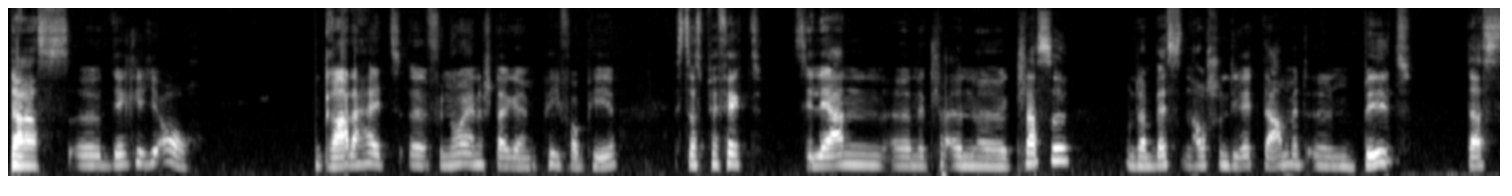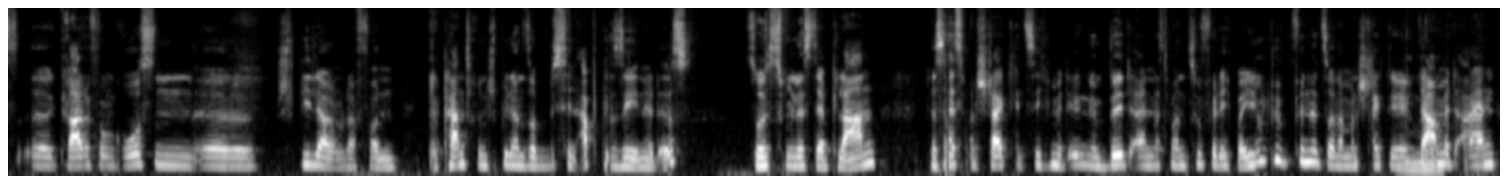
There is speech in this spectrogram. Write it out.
Das äh, denke ich auch. Gerade halt äh, für Neueinsteiger im PvP ist das perfekt. Sie lernen äh, eine, Kla eine Klasse und am besten auch schon direkt damit ein Bild, das äh, gerade von großen äh, Spielern oder von bekannteren Spielern so ein bisschen abgesehnet ist. So ist zumindest der Plan. Das heißt, man steigt jetzt nicht mit irgendeinem Bild ein, das man zufällig bei YouTube findet, sondern man steigt direkt Genau. damit ein,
